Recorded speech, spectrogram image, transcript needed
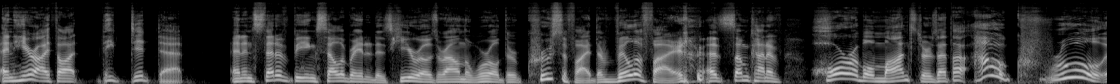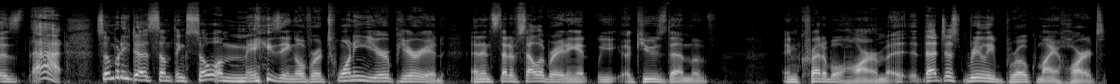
And here I thought they did that. And instead of being celebrated as heroes around the world, they're crucified, they're vilified as some kind of horrible monsters. I thought, how cruel is that? Somebody does something so amazing over a 20 year period, and instead of celebrating it, we accuse them of incredible harm. That just really broke my heart,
